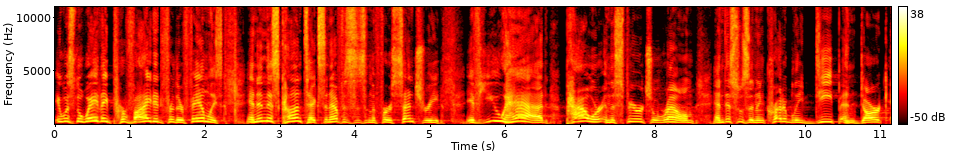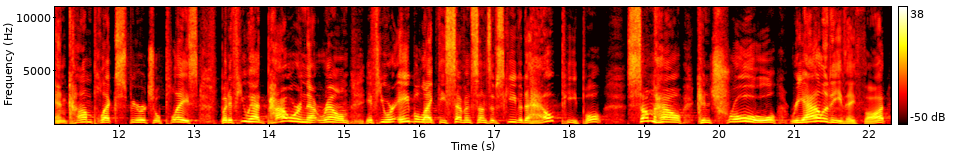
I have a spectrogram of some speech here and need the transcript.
it was the way they provided for their families. And in this context, in Ephesus in the first century, if you had power in the spiritual realm, and this was an incredibly deep and dark and complex spiritual place, but if you had power in that realm, if you were able, like these seven sons of Sceva, to help people somehow control reality, they thought,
